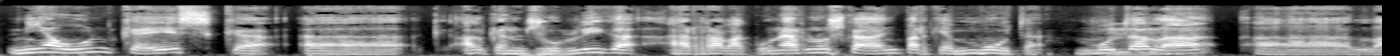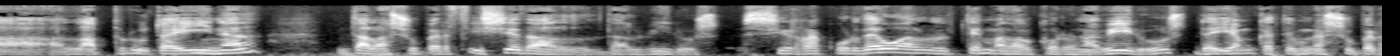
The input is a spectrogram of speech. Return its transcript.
N'hi ha un que és que eh, el que ens obliga a revacunar-nos cada any perquè muta. Muta mm. la, eh, la, la proteïna de la superfície del, del virus. Si recordeu el tema del coronavirus, dèiem que té una, super,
